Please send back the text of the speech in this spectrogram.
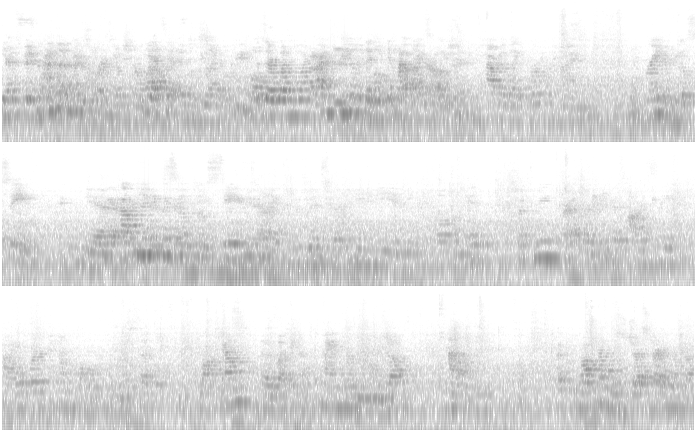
Yes. it's been kind of like my comfort zone for a while, Yes, yes. and to be like, okay, well. Is there one more? But I'm feeling Then you can have about my girl. isolation, how to like work with my brain to feel safe. Yeah. Like, how can I make myself feel safe to was lucky enough to find from home jobs. Um, was just starting when I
